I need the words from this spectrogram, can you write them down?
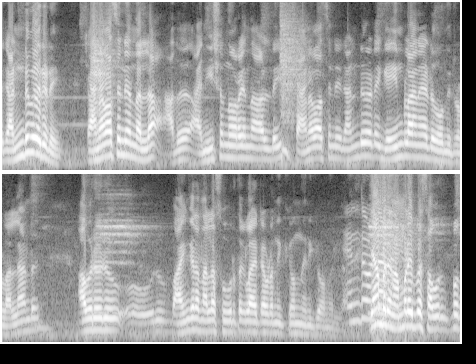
രണ്ടുപേരുടെയും. ഷാനവാസിന്റെ എന്നല്ല അത് അനീഷ് എന്ന് പറയുന്ന ആളുടെയും ഷാനവാസിന്റെ രണ്ടുപേരുടെയും ഗെയിം പ്ലാനായിട്ട് തോന്നിയിട്ടുള്ളൂ. അല്ലാണ്ട് അവരൊരു ഒരു ഭയങ്കര നല്ല സുഹൃത്തുക്കളായിട്ട് അവിടെ നിൽക്കുമെന്ന് എനിക്ക് തോന്നുന്നില്ല. ഞാൻ പറയാം നമ്മളിപ്പോൾ സൗ ഇപ്പം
